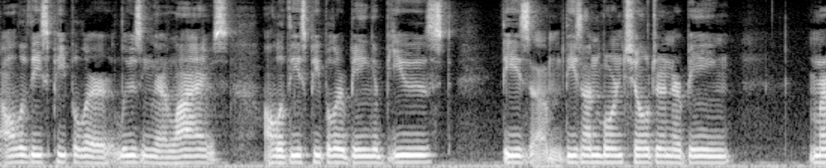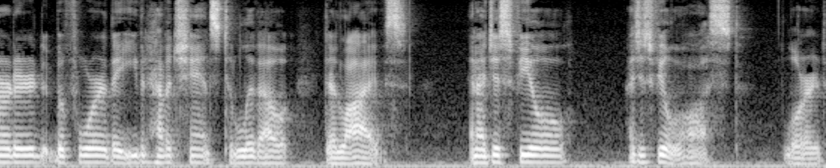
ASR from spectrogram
all of these people are losing their lives. All of these people are being abused. These um these unborn children are being murdered before they even have a chance to live out their lives. And I just feel I just feel lost, Lord.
